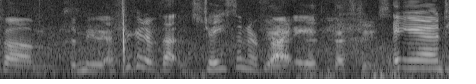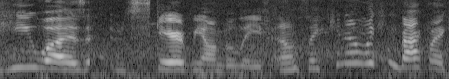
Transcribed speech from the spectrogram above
from the movie. I forget if that was Jason or Freddy. Yeah, that, that's Jason. And he was scared beyond belief. And I was like, you know, looking back, like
